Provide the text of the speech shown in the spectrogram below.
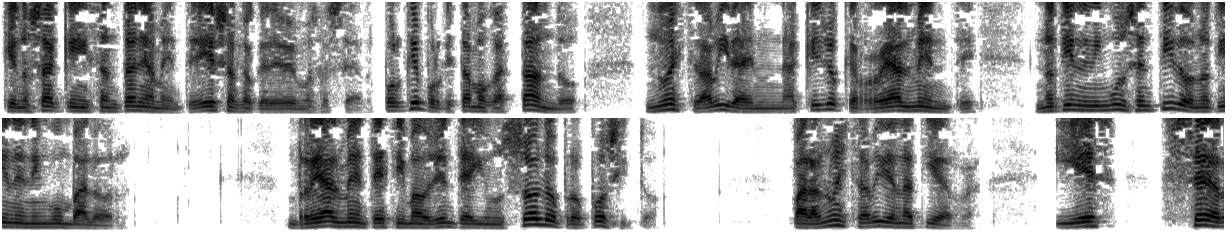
que nos saque instantáneamente. Eso es lo que debemos hacer. ¿Por qué? Porque estamos gastando nuestra vida en aquello que realmente no tiene ningún sentido, no tiene ningún valor. Realmente, estimado oyente, hay un solo propósito para nuestra vida en la tierra, y es ser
